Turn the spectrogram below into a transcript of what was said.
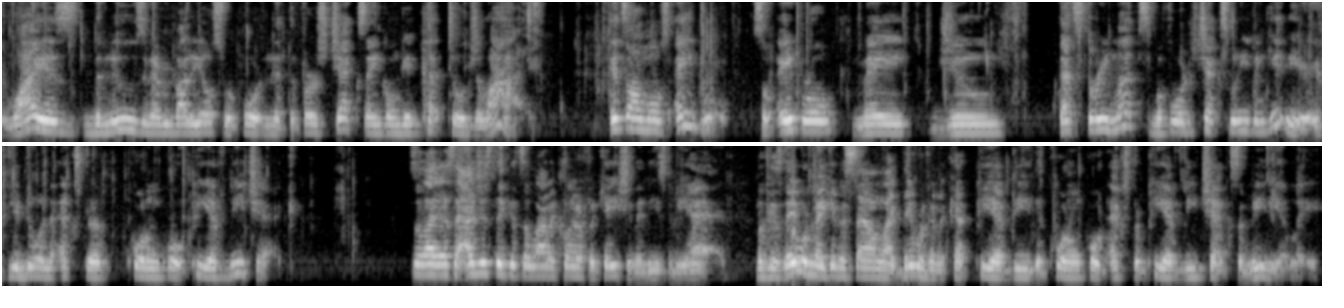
why is the news and everybody else reporting that the first checks ain't gonna get cut till July? It's almost April. So April, May, June, That's three months before the checks would even get here if you're doing the extra quote unquote PFD check. So, like I said, I just think it's a lot of clarification that needs to be had because they were making it sound like they were to cut PFD, the quote unquote extra PFD checks immediately.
